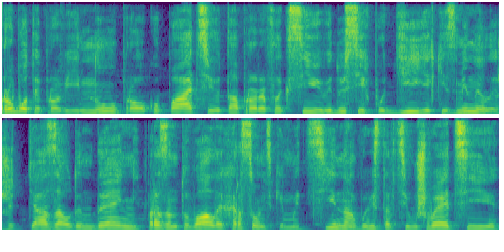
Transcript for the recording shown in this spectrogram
Роботи про війну, про окупацію та про рефлексію від усіх подій, які змінили життя за один день, презентували херсонські митці на виставці у Швеції.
